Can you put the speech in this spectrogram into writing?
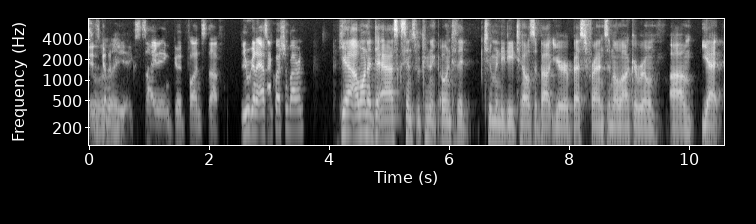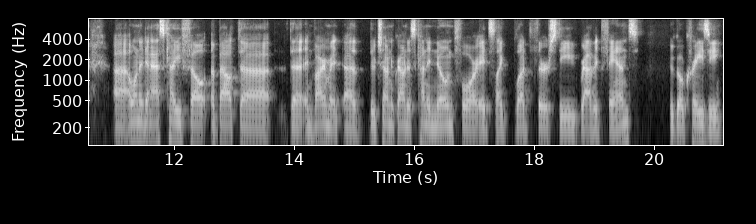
is going to be exciting, good, fun stuff. You were going to ask a question, Byron? Yeah, I wanted to ask since we couldn't go into the too many details about your best friends in the locker room um, yet. Uh, I wanted to ask how you felt about the the environment. Uh, Lucha Underground is kind of known for its like bloodthirsty, rabid fans who go crazy,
